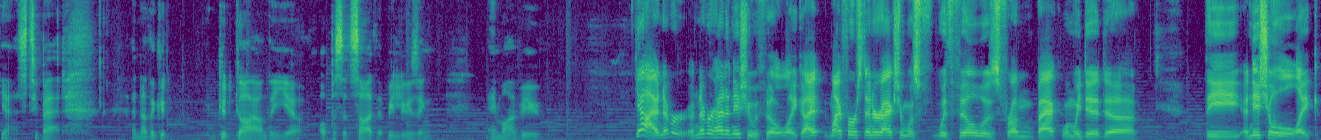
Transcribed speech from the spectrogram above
yeah, it's too bad. Another good good guy on the uh, opposite side that we're losing, in my view. Yeah, I never, I never had an issue with Phil. Like I, my first interaction was with Phil was from back when we did uh, the initial like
